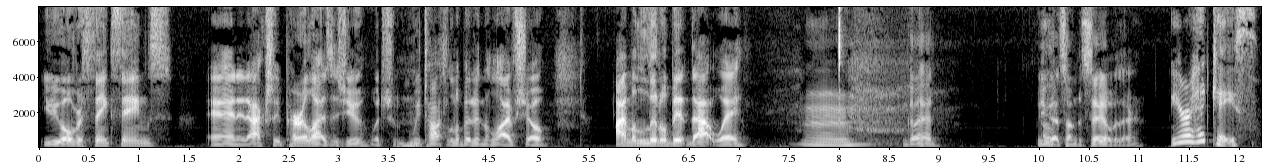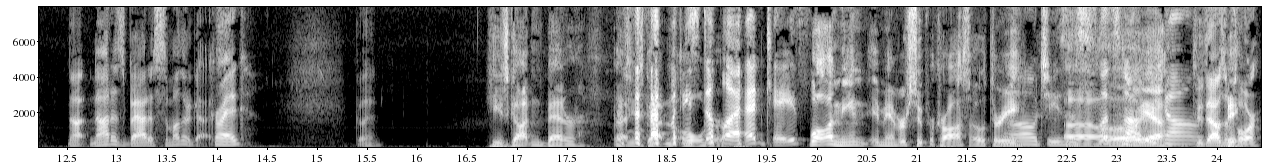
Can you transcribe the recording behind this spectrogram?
You overthink things, and it actually paralyzes you, which Mm-hmm. we talked a little bit in the live show. I'm a little bit that way. Hmm. Go ahead. You Oh. got something to say over there? You're a head case, Not not as bad as some other guys. Greg. Go ahead. He's gotten better as he's gotten But he's older. still a head case. well, I mean, remember Supercross 03? Oh Jesus! Uh, Let's oh, not. yeah. no. 2004.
